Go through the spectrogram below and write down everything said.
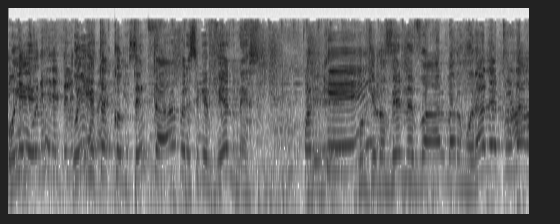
Oye, te pones en el pelo oye que estás contenta, ¿eh? parece que es viernes. ¿Por qué? Porque los viernes va Álvaro Morales al programa.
